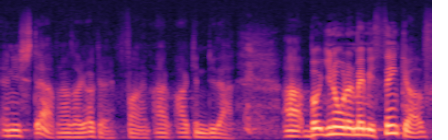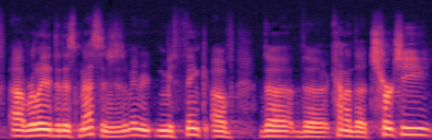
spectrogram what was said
and you step. And I was like, okay, fine, I, I can do that. Uh, but you know what it made me think of uh, related to this message is it made me think of the the kind of the churchy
